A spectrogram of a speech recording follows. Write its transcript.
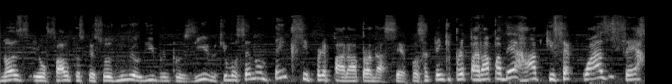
nós, eu falo com as pessoas no meu livro, inclusive, que você não tem que se preparar para dar certo, você tem que preparar para dar errado, que isso é quase certo.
